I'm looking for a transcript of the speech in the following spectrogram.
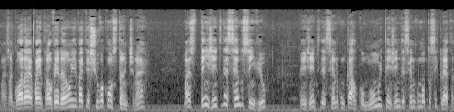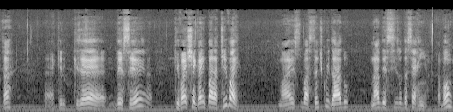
Mas agora vai entrar o verão e vai ter chuva constante, né? Mas tem gente descendo sim, viu? Tem gente descendo com carro comum e tem gente descendo com motocicleta, tá? É, que quiser descer, que vai chegar em Paraty, vai. Mas bastante cuidado na descida da serrinha, tá bom?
